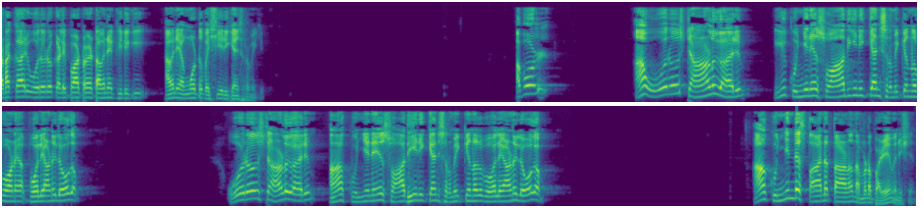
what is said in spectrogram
കടക്കാർ ഓരോരോ കളിപ്പാട്ടമായിട്ട് അവനെ കിലുക്കി അവനെ അങ്ങോട്ട് വശീകരിക്കാൻ ശ്രമിക്കും. അപ്പോൾ ആ ഓരോ സ്റ്റാളുകാരും ഈ കുഞ്ഞിനെ സ്വാധീനിക്കാൻ ശ്രമിക്കുന്ന പോലെയാണ് ലോകം. ഓരോ സ്റ്റാളുകാരും ആ കുഞ്ഞിനെ സ്വാധീനിക്കാൻ ശ്രമിക്കുന്നത് പോലെയാണ് ലോകം. ആ കുഞ്ഞിന്റെ സ്ഥാനത്താണ് നമ്മുടെ പഴയ മനുഷ്യൻ.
